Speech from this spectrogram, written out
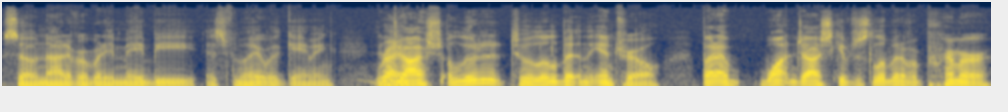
So, not everybody may be as familiar with gaming. And Right. Josh alluded to a little bit in the intro, but I want Josh to give just a little bit of a primer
